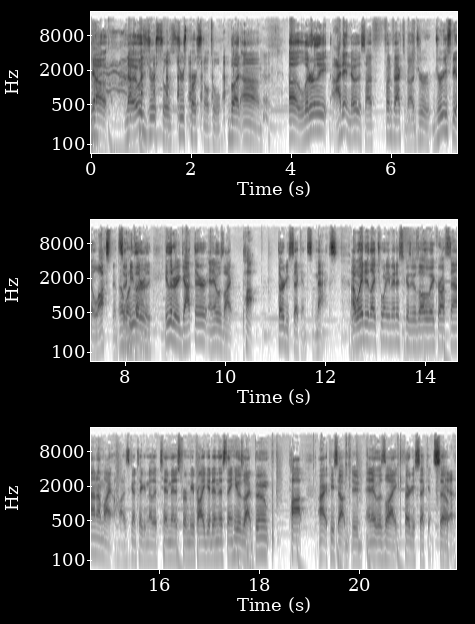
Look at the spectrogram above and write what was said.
No, no, it was Drew's tool. It's Drew's personal tool. But um, uh, literally, I didn't know this. I fun fact about Drew. Drew used to be a locksmith, so one he time. literally he literally got there and it was like pop, 30 seconds max. I waited like 20 minutes because he was all the way across town. I'm like, oh, it's gonna take another 10 minutes for him to probably get in this thing. He was like, boom, pop. All right, peace out, dude. And it was like 30 seconds. So yeah.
